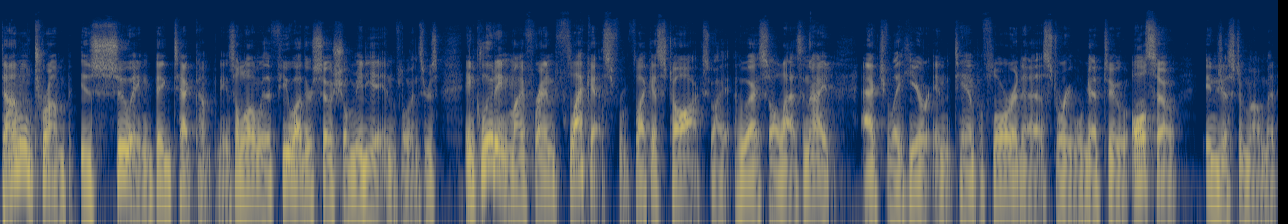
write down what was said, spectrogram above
Donald Trump is suing big tech companies along with a few other social media influencers, including my friend Fleccas from Fleccas Talks, who I, who I saw last night actually here in Tampa, Florida, a story we'll get to also in just a moment.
